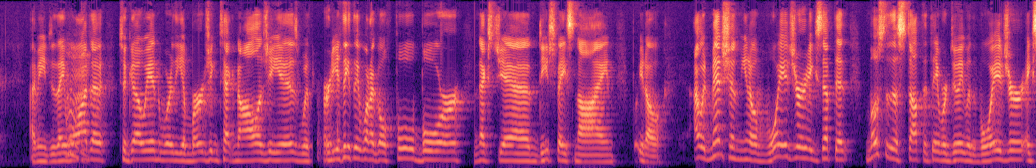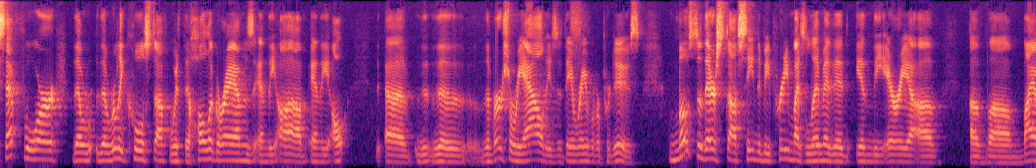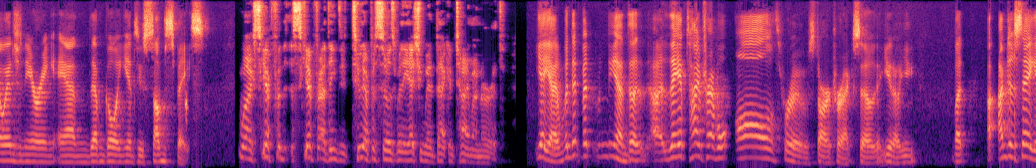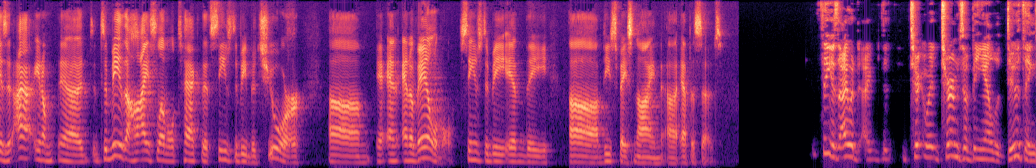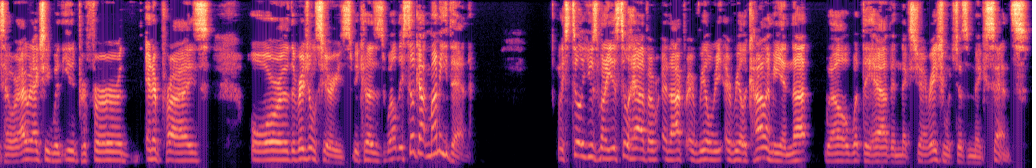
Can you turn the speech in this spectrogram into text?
I mean, do they want to to go in where the emerging technology is with, or do you think they want to go full bore next gen, Deep Space Nine? You know, I would mention, you know, Voyager, except that most of the stuff that they were doing with Voyager, except for the the really cool stuff with the holograms and the um and the uh, the, the the virtual realities that they were able to produce, most of their stuff seemed to be pretty much limited in the area of of um, bioengineering and them going into subspace. Well, except for skip for I think the two episodes where they actually went back in time on Earth. Yeah, yeah, but but yeah, the, uh, they have time travel all through Star Trek. So that, you know you, but I'm just saying is that I you know uh, to me the highest level tech that seems to be mature um, and and available seems to be in the uh, Deep Space Nine uh, episodes. Thing is, I would, I, ter- in terms of being able to do things, however, I would actually would either prefer Enterprise or the original series because, well, they still got money then. They still use money. You still have a, an op- a real re- a real economy and not well what they have in Next Generation, which doesn't make sense.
